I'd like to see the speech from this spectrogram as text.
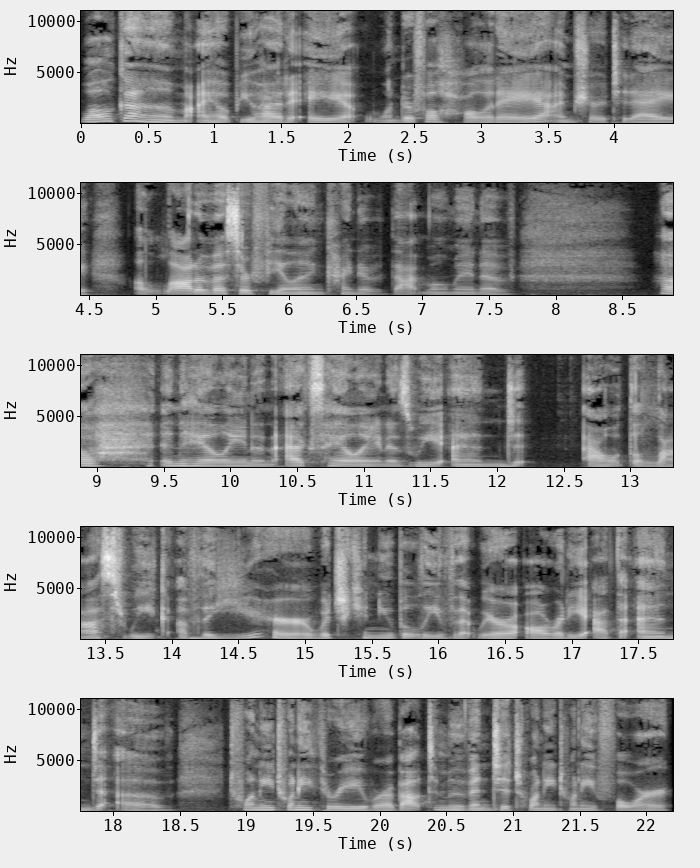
Welcome. I hope you had a wonderful holiday. I'm sure today a lot of us are feeling kind of that moment of uh, inhaling and exhaling as we end out the last week of the year, which can you believe that we're already at the end of 2023. We're about to move into 2024.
